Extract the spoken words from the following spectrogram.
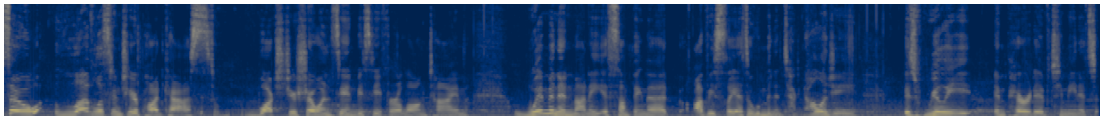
So, love listening to your podcast. Watched your show on CNBC for a long time. Women in money is something that, obviously, as a woman in technology, is really imperative to me, and it's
